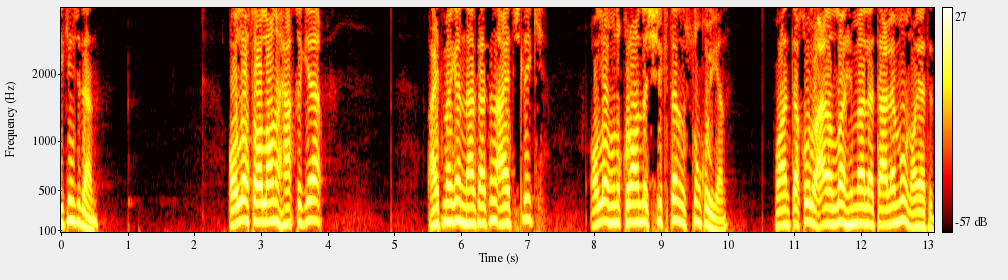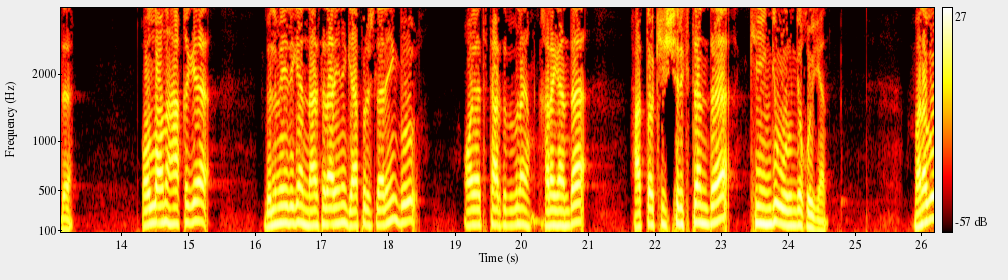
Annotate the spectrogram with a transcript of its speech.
Ikkinchidan alloh taoloni haqqiga aytmagan narsasini aytishlik olloh buni qur'onda shirkdan ustun qo'ygan. Oyatida ollohni haqqiga bilmaydigan narsalaringni gapirishlaring bu oyati tartibi bilan qaraganda hattoki shirkdanda keyingi o'ringa qo'ygan. Mana bu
